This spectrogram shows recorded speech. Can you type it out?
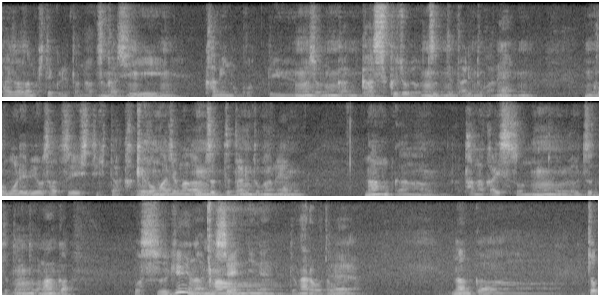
パイザーさんも来てくれた懐かしいうん。神の子っていう場所の合宿所が映ってたりとかね。木漏れ日を撮影してきた加計呂麻島が映ってたりとかね。なんか田中一村のところが映ってたりとか。うんなんかうわすげえな2002年って思なるほど。ってなんかちょっ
